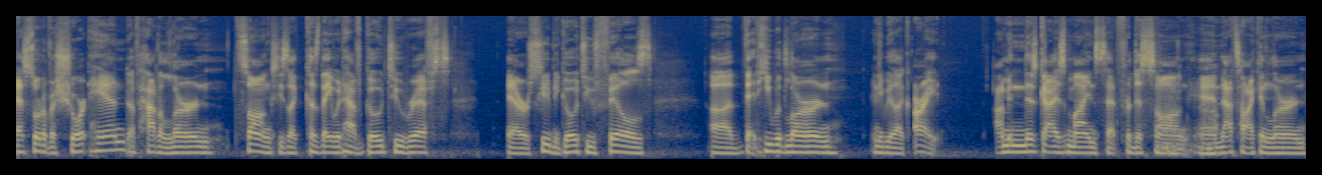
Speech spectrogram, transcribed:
as sort of a shorthand of how to learn songs. He's like, because they would have go to riffs, or excuse me, go to fills uh, that he would learn, and he'd be like, all right, I'm in this guy's mindset for this song, and that's how I can learn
